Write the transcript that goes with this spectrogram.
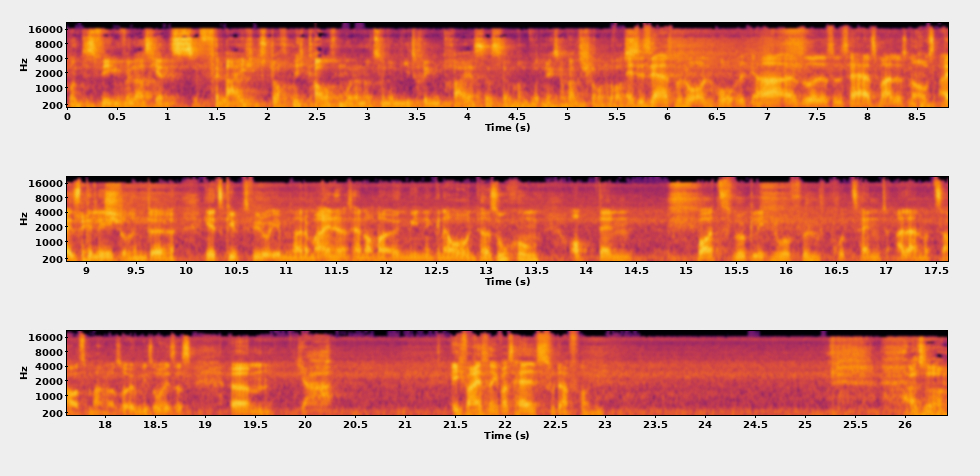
Und deswegen will er es jetzt vielleicht doch nicht kaufen oder nur zu einem niedrigen Preis. Das, man wird nicht so ganz schlau draus. Es ist ja erstmal nur on hold, ja. Also das ist ja erstmal alles nur aufs Eis Richtig. gelegt und äh, jetzt gibt es, wie du eben gerade meinst, ist ja nochmal irgendwie eine genaue Untersuchung ob denn Bots wirklich nur 5% aller Nutzer ausmachen. Also irgendwie so ist es. Ähm, ja, ich weiß nicht, was hältst du davon? Also,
